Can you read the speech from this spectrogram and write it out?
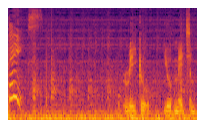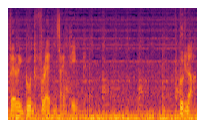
Thanks. Rikku, you've made some very good friends, I think. Good luck.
